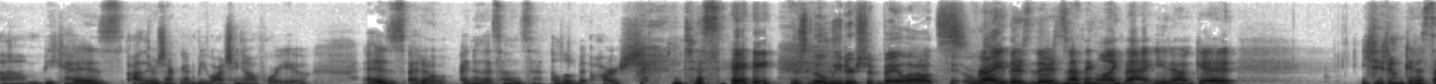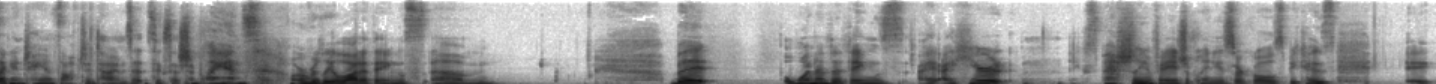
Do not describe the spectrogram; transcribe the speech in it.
um, because others aren't going to be watching out for you. As I don't, I know that sounds a little bit harsh to say. There's no leadership bailouts, right? There's there's nothing like that. You don't get you don't get a second chance oftentimes at succession plans, or really a lot of things. Um, but one of the things I, I hear, especially in financial planning circles, because it,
